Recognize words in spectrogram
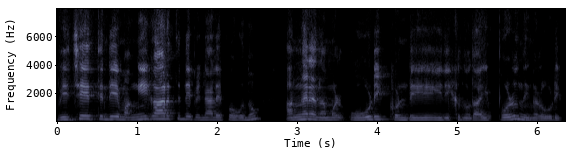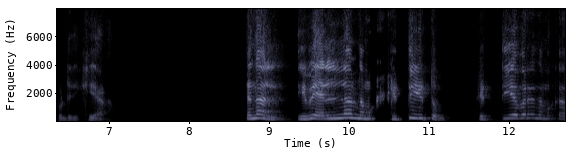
വിജയത്തിന്റെയും അംഗീകാരത്തിന്റെയും പിന്നാലെ പോകുന്നു. അങ്ങനെ നമ്മൾ ഓടിക്കൊണ്ടേയിരിക്കുന്നതാ ഇപ്പോഴും നിങ്ങൾ ഓടിക്കൊണ്ടിരിക്കുകയാണ്. എന്നാൽ ഇവയെല്ലാം നമുക്ക് കിട്ടിയിട്ടും കിട്ടിയവരെ നമുക്ക്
